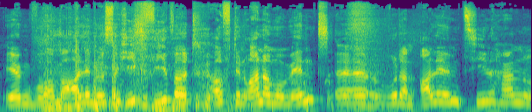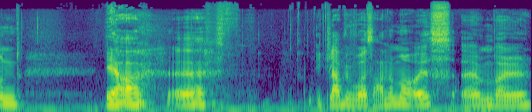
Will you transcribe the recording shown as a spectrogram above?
irgendwo haben wir alle nur so hingefiebert auf den einen Moment, äh, wo dann alle im Ziel haben und ja, äh, ich glaube, ich weiß auch nicht mehr alles, ähm, weil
